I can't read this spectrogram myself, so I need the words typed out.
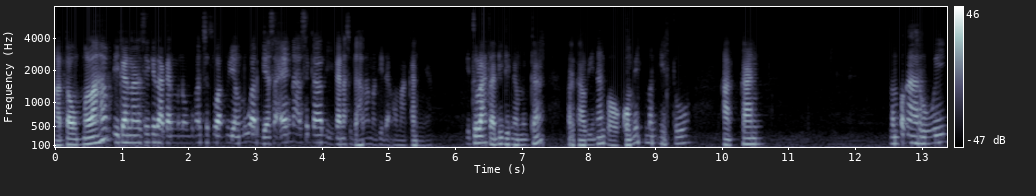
atau melahap ikan asin kita akan menemukan sesuatu yang luar biasa enak sekali karena sudah lama tidak memakannya. Itulah tadi dinamika perkawinan bahwa komitmen itu akan mempengaruhi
